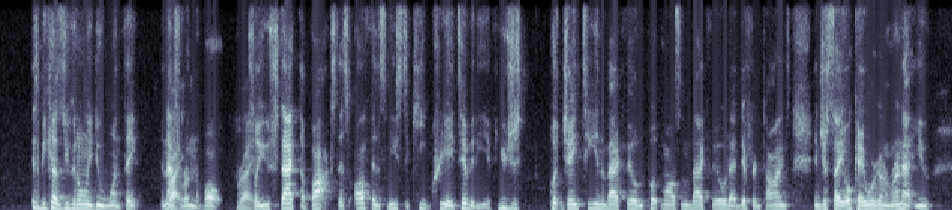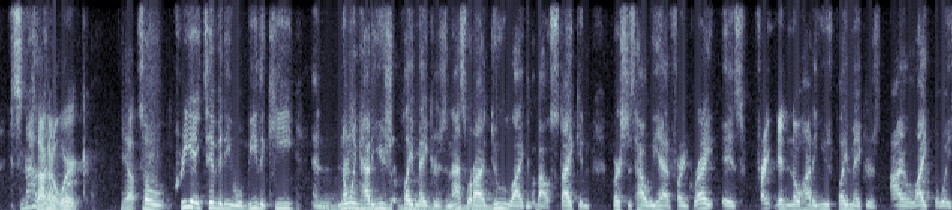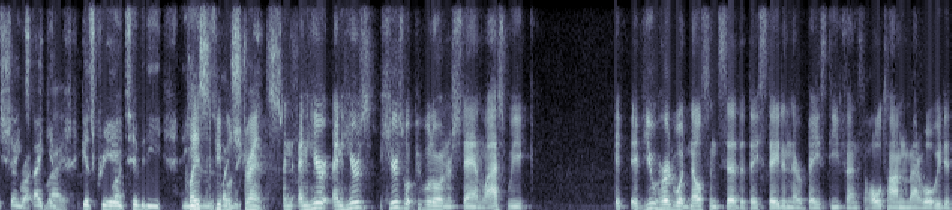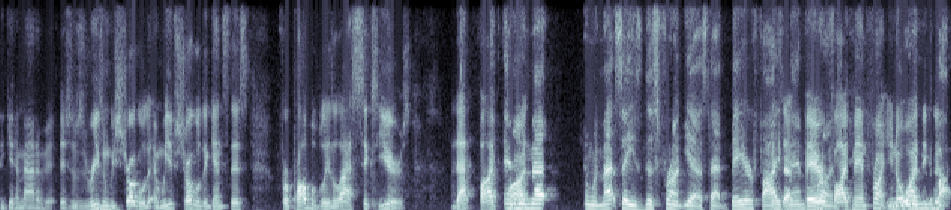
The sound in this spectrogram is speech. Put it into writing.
It's because you could only do one thing, and that's Right. run the ball. Right. So you stack the box. This offense needs to keep creativity. If you just put JT in the backfield and put Moss in the backfield at different times and just say, okay, we're going to run at you, it's not, it's not going gonna to work. Yep. so creativity will be the key and knowing how to use your playmakers. And that's what I do like about Steichen versus how we had Frank Reich is Frank didn't know how to use playmakers. I like the way Shane Right, Steichen right. gets creativity and Plays to people's playmakers. strengths. And and here and here's here's what people don't understand. Last week, if if you heard what Nelson said that they stayed in their base defense the whole time, no matter what we did to get him out of it. This was the reason we mm-hmm. struggled, and we've struggled against this for probably the last six years. That five front, And when Matt And when Matt says this front, yeah, that bare five that man bare front. five man front. You know why? Because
